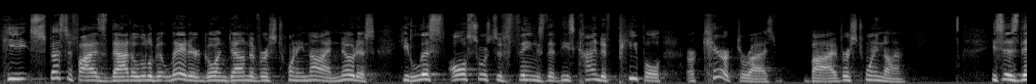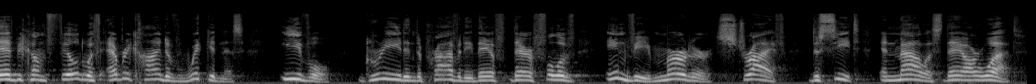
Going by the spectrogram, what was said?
he specifies that a little bit later, going down to verse 29. Notice he lists all sorts of things that these kind of people are characterized by. Verse 29. He says, They have become filled with every kind of wickedness, evil, greed, and depravity. They, have, they are full of envy, murder, strife, deceit, and malice. They are what?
